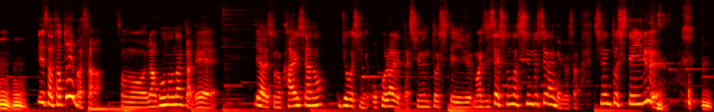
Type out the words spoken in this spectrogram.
うんうん。でさ例えばさそのラボの中でじゃあその会社の上司に怒られたシュンとしている。まあ実際そんなシュンとしてないんだけどさシュンとしているうん。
